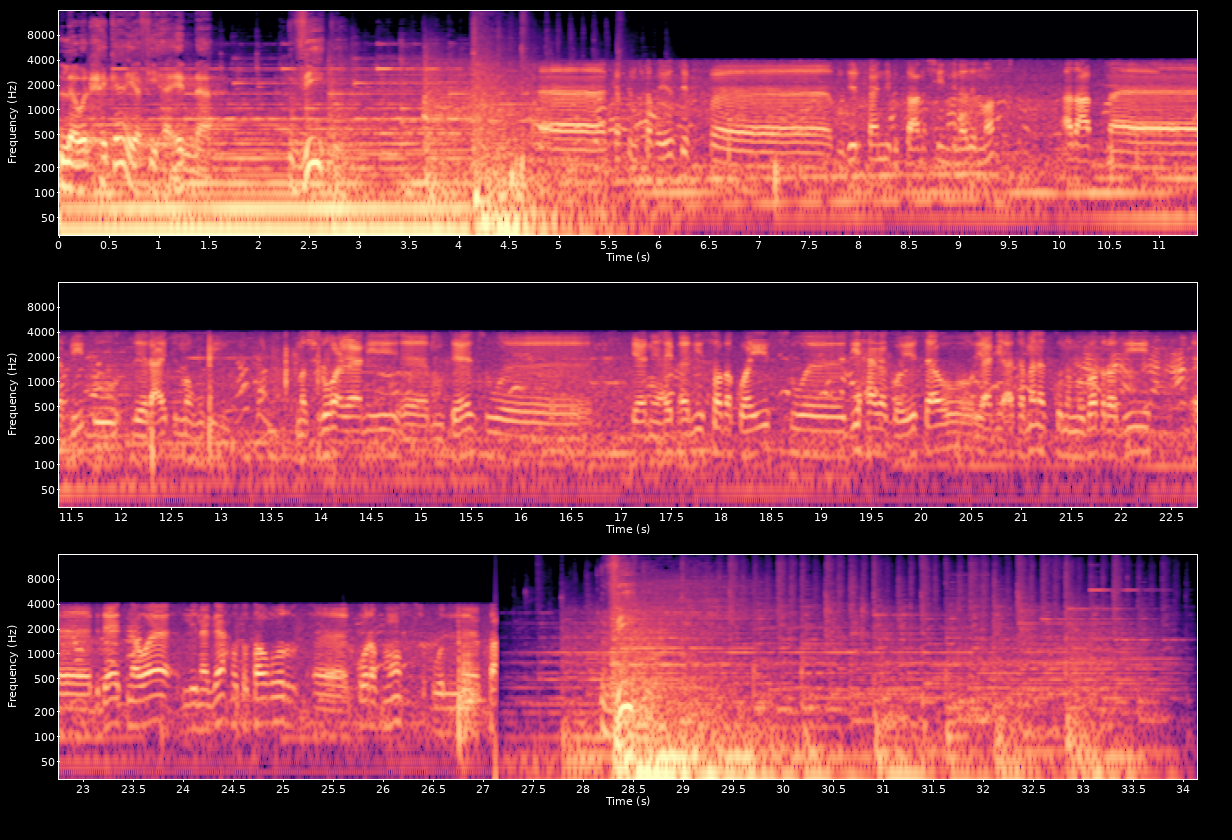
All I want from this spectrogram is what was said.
لو الحكاية فيها إن فيتو آه، كابتن مصطفى يوسف آه، مدير فني بتاع ناشئين بنادي النصر. أدعم آه، فيتو بيتو لرعاية الموهوبين. مشروع يعني آه، ممتاز و يعني هيبقى ليه صدى كويس ودي حاجة كويسة ويعني أتمنى تكون المبادرة دي آه، بداية نواة لنجاح وتطور الكره الكورة في مصر.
